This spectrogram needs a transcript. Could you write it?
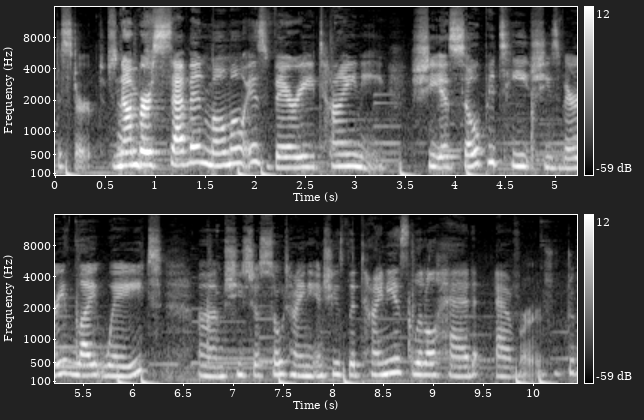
disturbed. Number seven, Momo is very tiny. She is so petite, she's very lightweight. Um, she's just so tiny, and she's the tiniest little head ever. She's the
